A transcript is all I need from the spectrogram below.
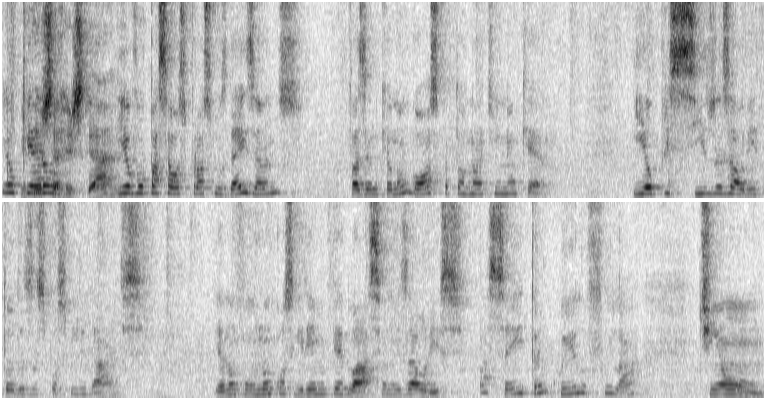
eu quero, deixa arriscar. E eu vou passar os próximos 10 anos fazendo o que eu não gosto para tornar quem não quero. E eu preciso exaurir todas as possibilidades. Eu não, não conseguiria me perdoar se eu não exaurisse. Passei tranquilo, fui lá tinha um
